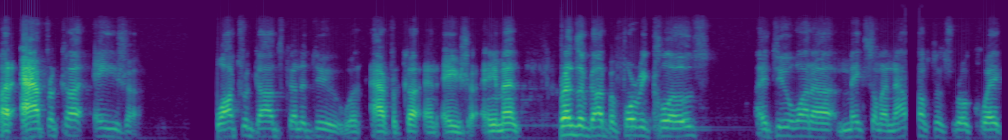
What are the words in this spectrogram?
But Africa, Asia, watch what God's going to do with Africa and Asia. Amen. Friends of God, before we close, I do want to make some announcements real quick.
